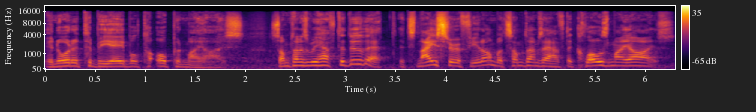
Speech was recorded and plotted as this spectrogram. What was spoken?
in order to be able to open my eyes. Sometimes we have to do that. It's nicer if you don't, but sometimes I have to close my eyes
